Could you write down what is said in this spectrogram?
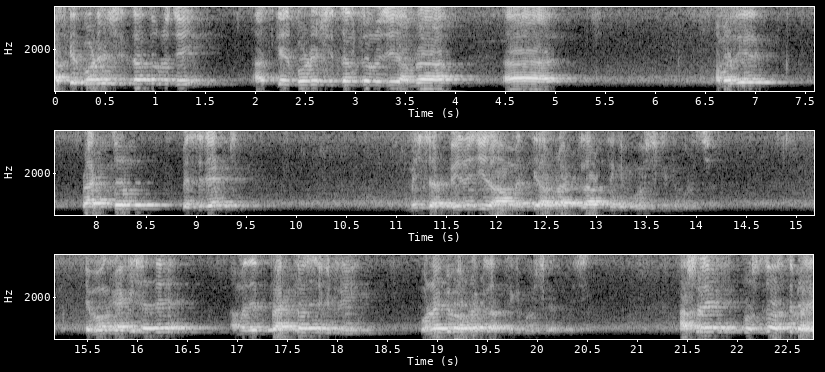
আজকের বোর্ডের সিদ্ধান্ত অনুযায়ী, আজকের বোর্ডের সিদ্ধান্ত অনুযায়ী আমরা আমাদের প্রাক্তন প্রেসিডেন্ট মিস্টার বেনজির আহমেদকে আমরা ক্লাব থেকে বহিষ্কৃত করেছি। এবং একই সাথে আমাদের প্রাক্তন সেক্রেটারি ওনাকেও আমরা ক্লাব থেকে বহিষ্কার করেছি। আসলে প্রশ্ন আসতে পারে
